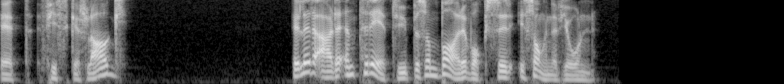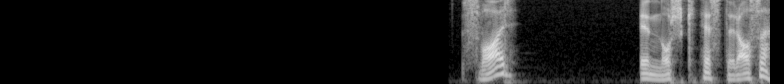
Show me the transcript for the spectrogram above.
Et fiskeslag? Eller er det en tretype som bare vokser i Sognefjorden? Svar En norsk hesterase.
